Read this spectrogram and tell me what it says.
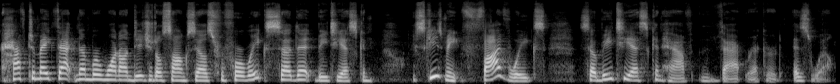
have to make that number one on digital song sales for four weeks so that BTS can, excuse me, five weeks, so BTS can have that record as well.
